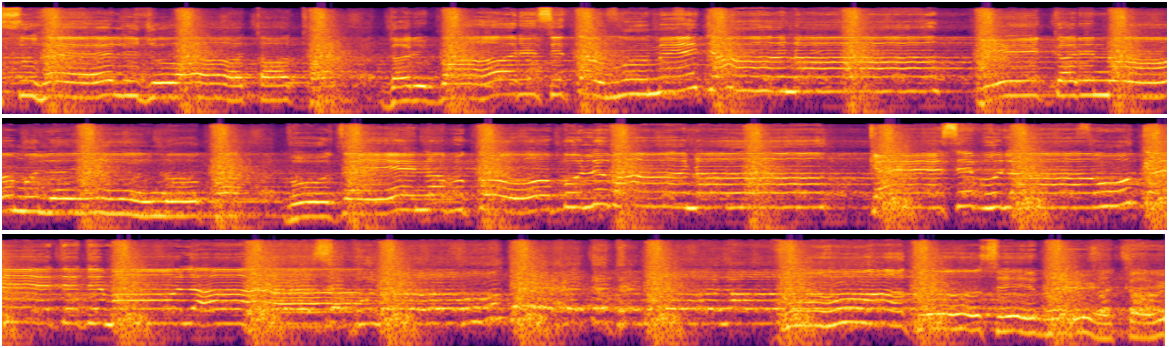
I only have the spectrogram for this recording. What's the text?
سہیل جو آتا تھا دربار ستم میں جانا، لے کر نام لینوں کا، وہ زینب کو بلوانا۔ کیسے بلاؤں کہتے تھے مولا؟ آنکھوں سے بھر کر۔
